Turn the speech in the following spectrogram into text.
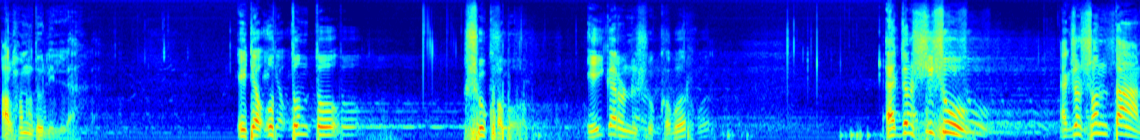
আলহামদুলিল্লাহ। এটা অত্যন্ত সুখবর। এই কারণে সুখবর। একজন শিশু, একজন সন্তান,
